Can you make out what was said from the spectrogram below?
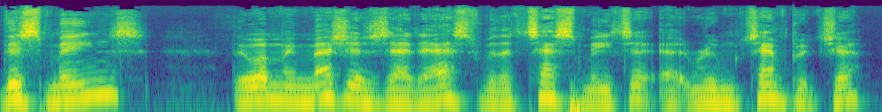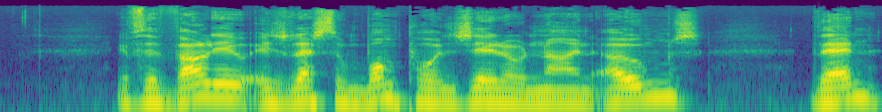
This means that when we measure ZS with a test meter at room temperature, if the value is less than 1.09 ohms, then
